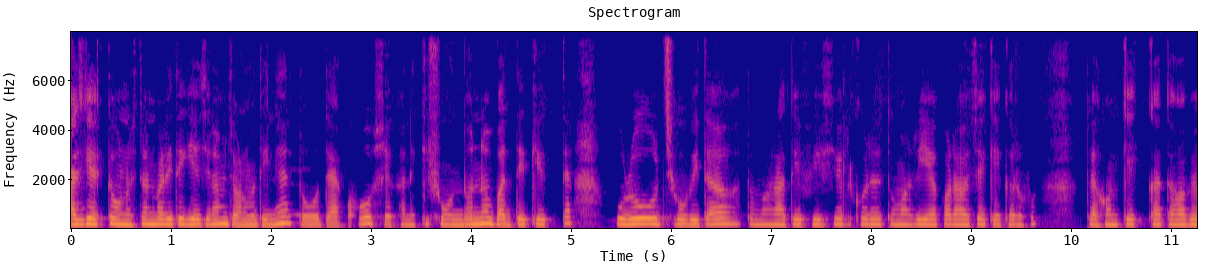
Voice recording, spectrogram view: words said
আজকে একটা অনুষ্ঠান বাড়িতে গিয়েছিলাম জন্মদিনে। তো দেখো, সেখানে কি সুন্দর না বার্থডে কেকটা পুরো ছবিটা তোমার আর্টিফিশিয়াল করে তোমার ইয়ে করা হয়েছে কেকের ওপর তো এখন কেক কাটা হবে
